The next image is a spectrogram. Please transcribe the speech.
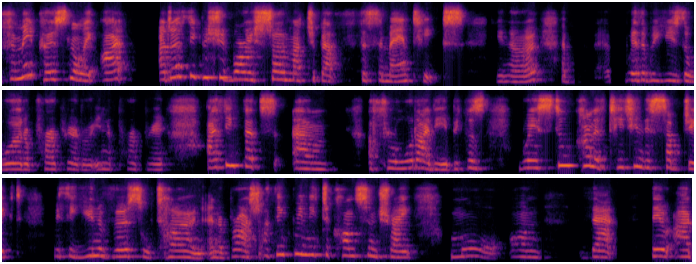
For me personally, I, I don't think we should worry so much about the semantics, you know, whether we use the word appropriate or inappropriate. I think that's um, a flawed idea because we're still kind of teaching this subject with a universal tone and a brush. I think we need to concentrate more on that there are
